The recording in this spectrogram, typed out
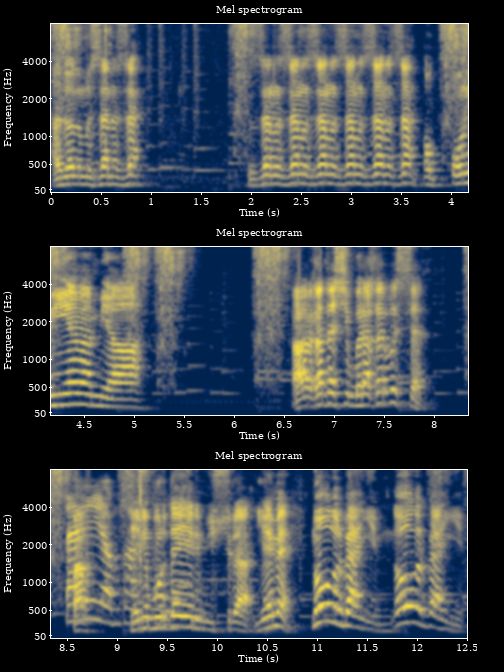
hadi oğlum hızlan hızlan. Hızlan hızlan hızlan hızlan hızlan hızlan. Onu yiyemem ya. Arkadaşım bırakır mısın? Ben Bak yiyorum seni burada yerim Yusra. Yeme. Ne olur ben yiyeyim. Ne olur ben yiyeyim.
